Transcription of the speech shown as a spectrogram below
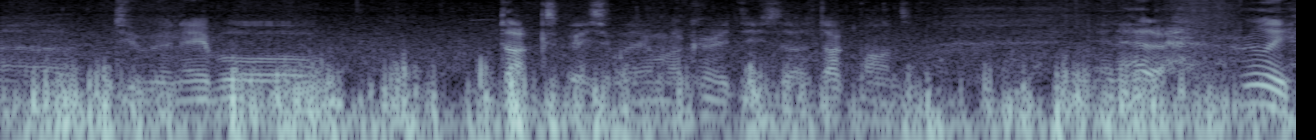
uh, to enable ducks, basically. I'm gonna create these uh, duck ponds. And I had a really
